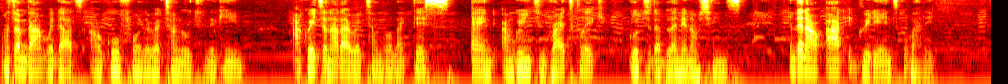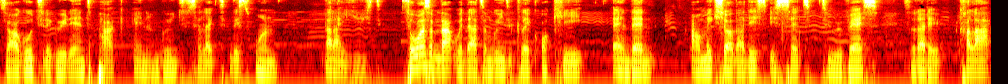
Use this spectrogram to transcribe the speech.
Once I'm done with that, I'll go for the rectangle tool again. I'll create another rectangle like this and I'm going to right click, go to the blending options and then I'll add a gradient overlay. So I'll go to the gradient pack and I'm going to select this one that I used. So once I'm done with that, I'm going to click OK and then I'll make sure that this is set to reverse so that the color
